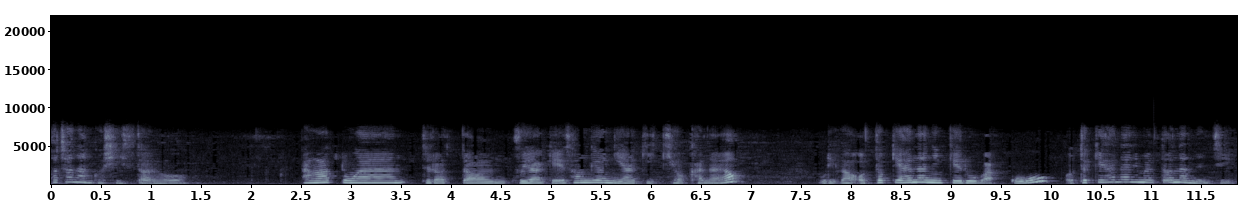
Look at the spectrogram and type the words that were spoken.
허전한 것이 있어요. 방학 동안 들었던 구약의 성경 이야기 기억하나요? 우리가 어떻게 하나님께로 왔고 어떻게 하나님을 떠났는지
